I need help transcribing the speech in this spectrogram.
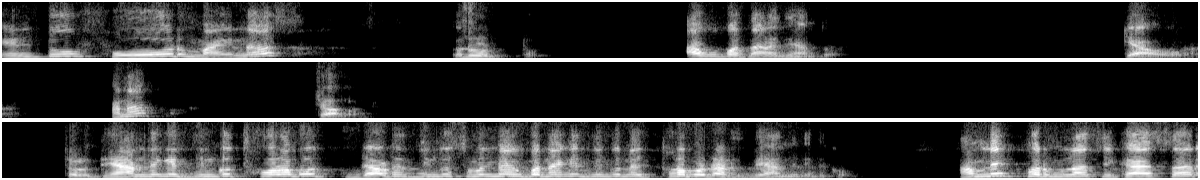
into four minus root two. आपको बताना ध्यान दो। क्या होगा? है ना? चलो। चलो, ध्यान देंगे, जिनको थोड़ा बहुत डाउट है, जिनको समझ में बनाएँगे, जिनको नहीं, थोड़ा बहुत डाउट ध्यान देंगे, देखो। हमने एक फॉर्मूला सीखा है, sir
